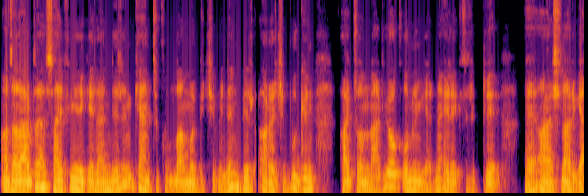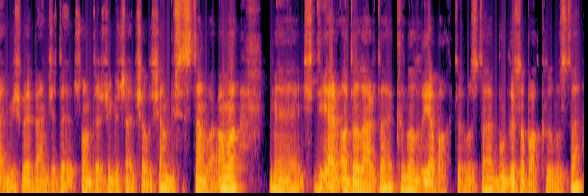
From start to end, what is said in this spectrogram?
adalarda sayfiye gelenlerin kenti kullanma biçiminin bir aracı. Bugün faytonlar yok, onun yerine elektrikli e, araçlar gelmiş ve bence de son derece güzel çalışan bir sistem var. Ama e, işte diğer adalarda Kınalı'ya baktığımızda, Burgaz'a baktığımızda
